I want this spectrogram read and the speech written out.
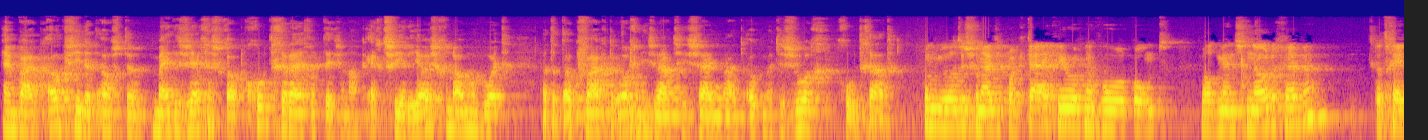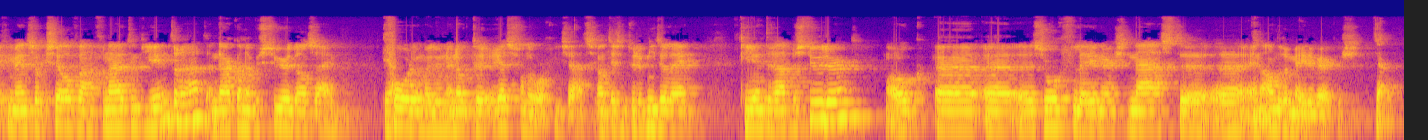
En waar ik ook zie dat als de medezeggenschap goed geregeld is en ook echt serieus genomen wordt, dat het ook vaak de organisaties zijn waar het ook met de zorg goed gaat. Omdat het dus vanuit de praktijk heel erg naar voren komt wat mensen nodig hebben. Dat geven mensen ook zelf aan vanuit een cliëntenraad. En daar kan het bestuur dan zijn voordeel mee doen. En ook de rest van de organisatie. Want het is natuurlijk niet alleen cliëntenraad bestuurder, maar ook uh, uh, zorgverleners, naasten en andere medewerkers. Ja.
